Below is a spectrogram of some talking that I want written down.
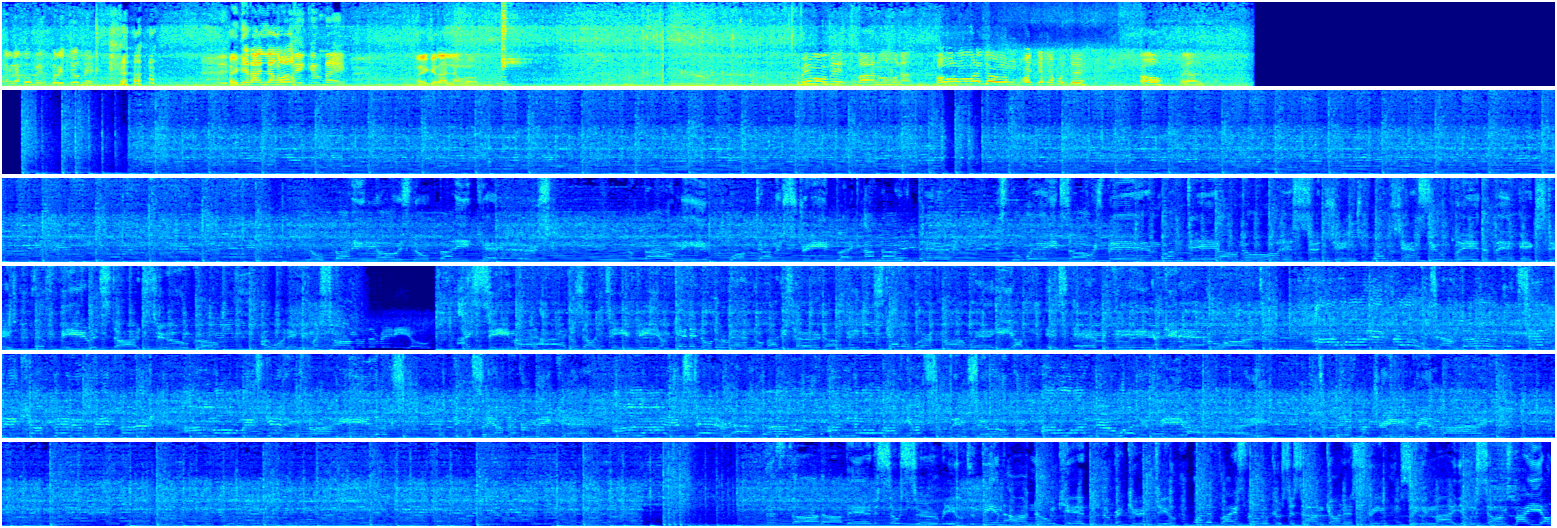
Kala ko may operasyon eh. may kiraan lang oh. May kiraan na eh. May kiraan lang oh. Sabihin mo, ba, ano mo muna? Paurong mo muna, Joe, yung kotse, yung kotse. Oh, ayan.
